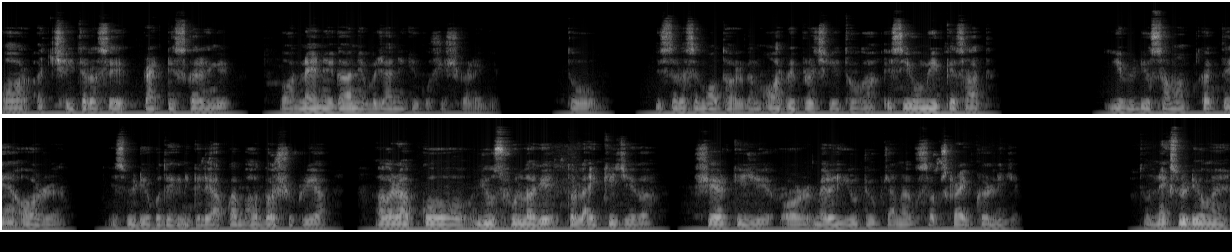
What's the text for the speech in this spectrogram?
और अच्छी तरह से प्रैक्टिस करेंगे। और नए नए गाने बजाने की कोशिश करेंगे। तो इस तरह से माउथ ऑर्गन और भी प्रचलित होगा। इसी उम्मीद के साथ ये वीडियो समाप्त करते हैं और इस वीडियो को देखने के लिए आपका बहुत बहुत शुक्रिया। अगर आपको यूज़फुल लगे तो लाइक कीजिएगा शेयर कीजिए और मेरे यूट्यूब चैनल को सब्सक्राइब कर लीजिए। तो नेक्स्ट वीडियो में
